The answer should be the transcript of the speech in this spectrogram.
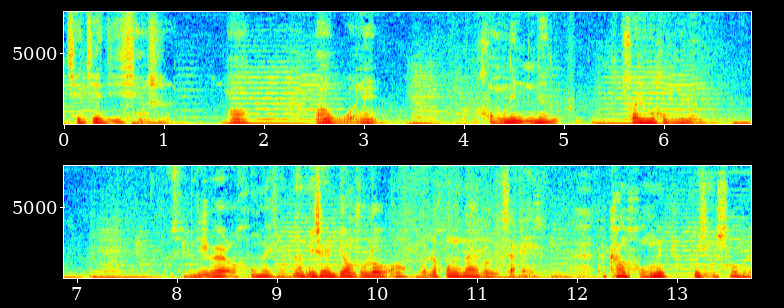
见见机行事，啊，完我呢，红的你那算什么红的呢？里边有个红背心。那没事，你别往出露啊，我这红领带都得摘下去。他看红的不行，受不了。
